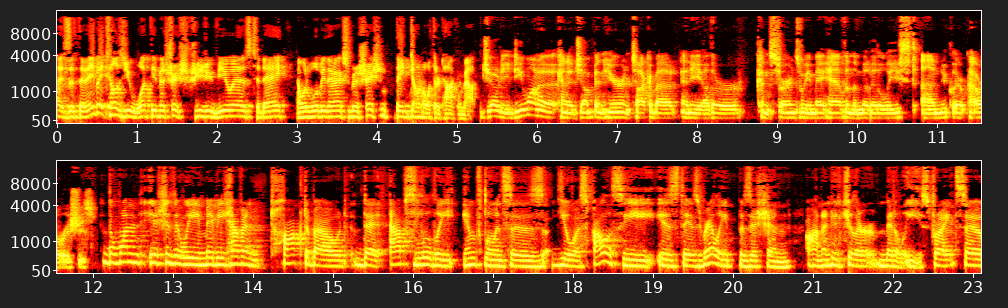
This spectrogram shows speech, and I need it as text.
is that if anybody tells you what the administration's strategic view is today and what will be the next administration, they don't know what they're talking about. Jody, do you want to kind of jump in here and talk about any other concerns we may have in the Middle East on nuclear power issues? The one issue that we maybe haven't talked about that absolutely influences U.S. policy is the Israeli position on a nuclear Middle East, right? So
